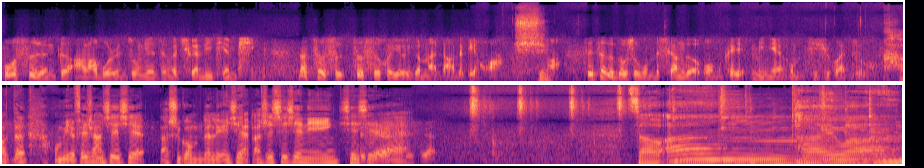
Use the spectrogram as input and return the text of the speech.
波斯人跟阿拉伯人中间整个权力天平？那这是这是会有一个蛮大的变化，是啊，所以这个都是我们三个，我们可以明年我们继续关注。好的，我们也非常谢谢老师跟我们的连线，老师谢谢您，谢谢，谢谢。早安，台湾，你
